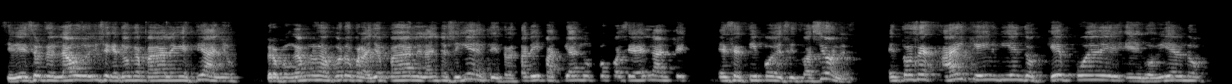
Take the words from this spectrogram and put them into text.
Si bien es cierto, el laudo dice que tengo que pagarle en este año, pero pongámonos de acuerdo para yo pagarle el año siguiente y tratar de ir pateando un poco hacia adelante ese tipo de situaciones. Entonces, hay que ir viendo qué puede el gobierno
